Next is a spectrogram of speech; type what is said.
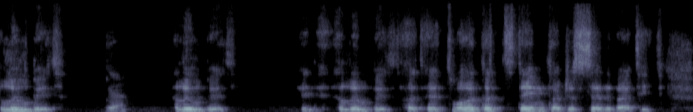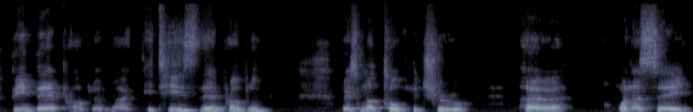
A little bit. Yeah. A little bit. It, a little bit. It, well, that statement I just said about it being their problem, right? It is their problem, but it's not totally true. Uh, when I say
